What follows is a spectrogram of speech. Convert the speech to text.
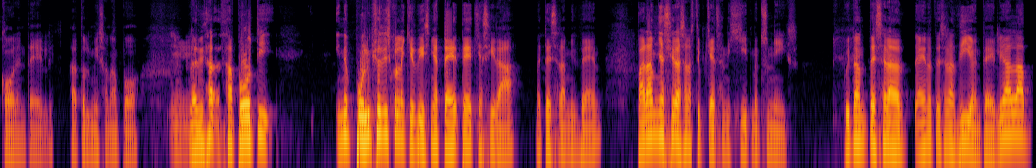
score εν τέλει. Θα τολμήσω να πω. Δηλαδή θα, θα πω ότι είναι πολύ πιο δύσκολο να κερδίσεις μια τέ, τέτοια σειρά με 4-0 παρά μια σειρά σαν αυτή που κέρδισαν οι Heat με τους Knicks. Που ήταν 4-1-4-2 εν τέλει, αλλά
